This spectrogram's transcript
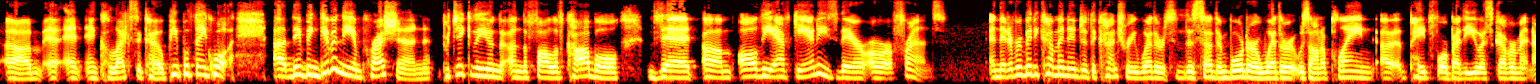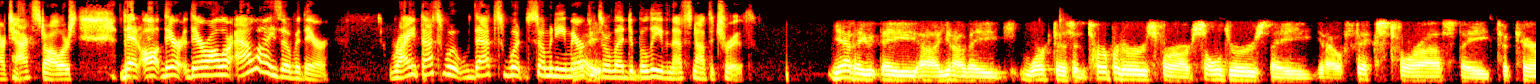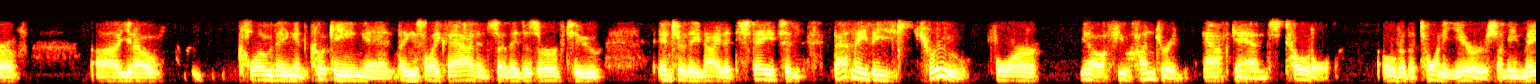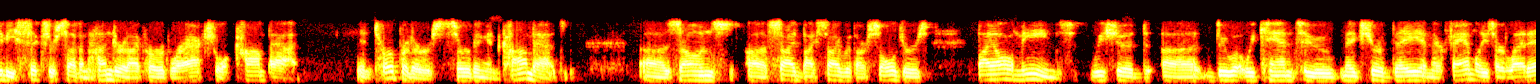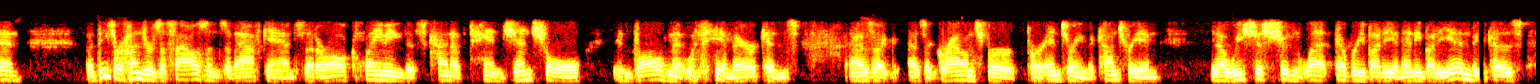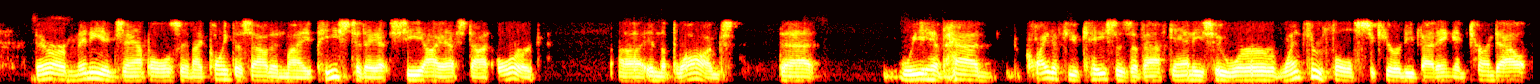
um, and, and Calexico, people think, well, uh, they've been given the impression, particularly on the, on the fall of Kabul, that um, all the Afghanis there are our friends. And that everybody coming into the country, whether it's the southern border or whether it was on a plane uh, paid for by the U.S. government and our tax dollars, that all they're they're all our allies over there, right? That's what that's what so many Americans right. are led to believe, and that's not the truth. Yeah, they they uh, you know they worked as interpreters for our soldiers. They you know fixed for us. They took care of uh, you know clothing and cooking and things like that, and so they deserve to enter the United States. And that may be true for you know a few hundred Afghans total over the 20 years. I mean, maybe six or seven hundred I've heard were actual combat interpreters serving in combat uh, zones uh, side by side with our soldiers, by all means, we should uh, do what we can to make sure they and their families are let in. But these are hundreds of thousands of Afghans that are all claiming this kind of tangential involvement with the Americans as a as a grounds for for entering the country. And you know, we just shouldn't let everybody and anybody in because there are many examples, and I point this out in my piece today at cis.org uh, in the blogs that we have had quite a few cases of Afghanis who were went through full security vetting and turned out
